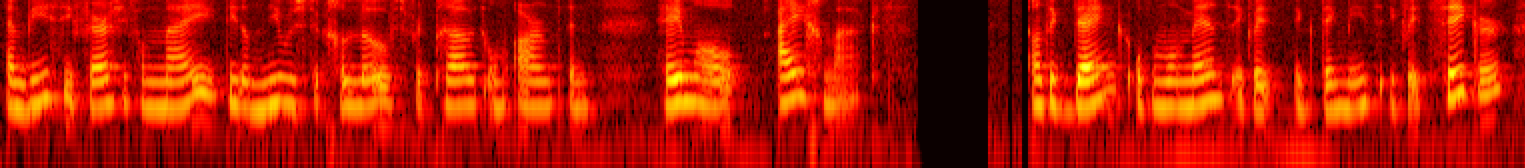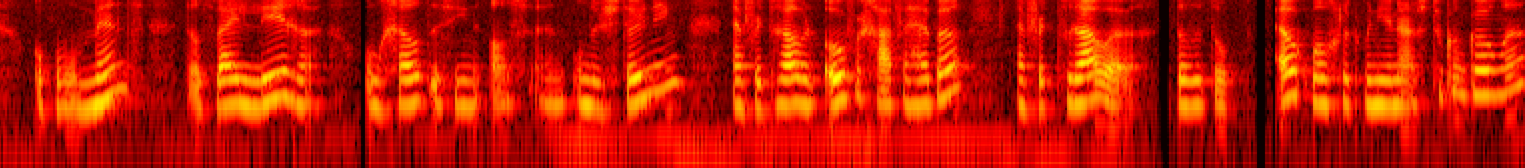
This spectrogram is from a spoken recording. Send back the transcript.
En wie is die versie van mij die dat nieuwe stuk gelooft, vertrouwt, omarmt en helemaal eigen maakt. Want ik denk op een moment, ik weet, ik denk niet, ik weet zeker, op een moment dat wij leren om geld te zien als een ondersteuning en vertrouwen en overgave hebben en vertrouwen dat het op elke mogelijke manier naar ons toe kan komen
